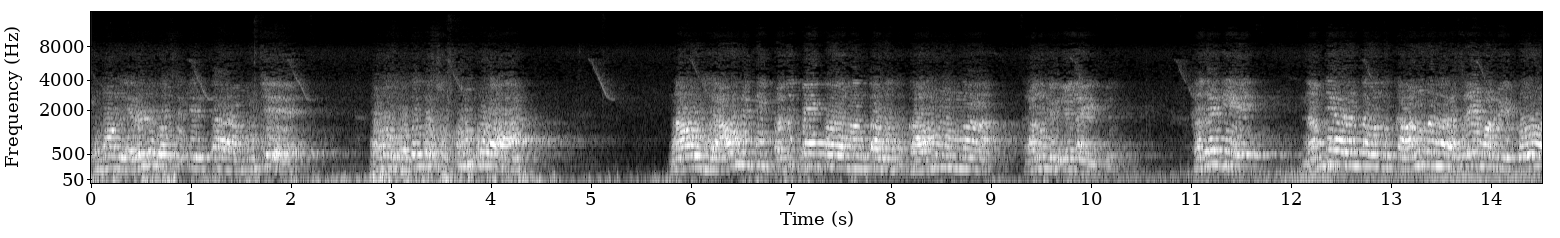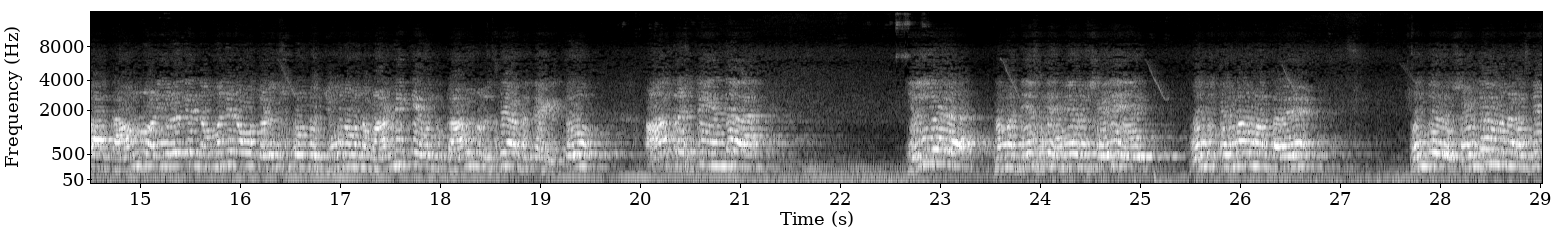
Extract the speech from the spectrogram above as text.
ಸುಮಾರು ಎರಡು ವರ್ಷಕ್ಕಿಂತ ಮುಂಚೆ ನಮ್ಮ ಸ್ವತಂತ್ರ ಸಿಕ್ಕರೂ ಕೂಡ ನಾವು ಯಾವ ರೀತಿ ಬದುಕಬೇಕು ಅನ್ನುವಂತ ಒಂದು ಕಾನೂನನ್ನ ಕಾನೂನು ಇರಲಿಲ್ಲಾಗಿತ್ತು ಹಾಗಾಗಿ ನಮ್ಮದೇ ಆದಂತಹ ಒಂದು ಕಾನೂನನ್ನು ರಚನೆ ಮಾಡಬೇಕು. ಆ ಕಾನೂನು ಅಡಿಯೊಳಗೆ ನಮ್ಮನ್ನೇ ನಾವು ತೊಡಗಿಸಿಕೊಂಡು ಜೀವನವನ್ನು ಮಾಡಲಿಕ್ಕೆ ಒಂದು ಕಾನೂನು ರಚನೆ ಆಗಬೇಕಾಗಿತ್ತು. ಆ ದೃಷ್ಟಿಯಿಂದ ಎಲ್ಲ ನಮ್ಮ ದೇಶದ ಹಿರಿಯರು ಸೇರಿ ಒಂದು ತೀರ್ಮಾನ ಮಾಡ್ತಾರೆ. ಒಂದು ಸಂವಿಧಾನವನ್ನು ರಚನೆ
